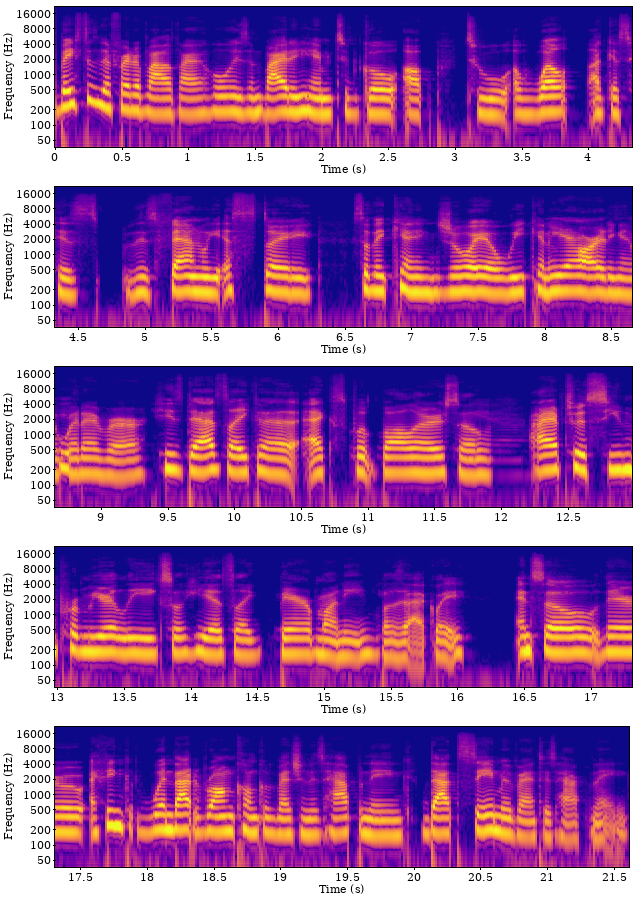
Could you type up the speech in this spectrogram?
basically a friend of Malakai who is inviting him to go up to a well, I guess his his family estate so they can enjoy a weekend Yeah. partying and whatever. His dad's like a ex footballer, so I have to assume Premier League, so he has like bare money. But Exactly. And so there, I think when that rom com convention is happening, that same event is happening.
